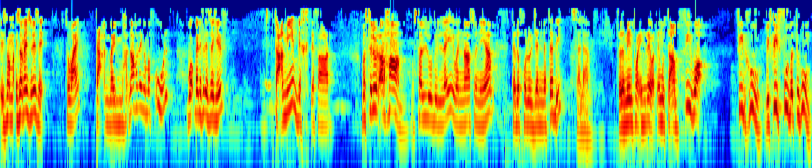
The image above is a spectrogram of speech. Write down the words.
it's not, it's not mentioned, is it? So why? By not having a maf'ul, what benefit does it give? تعميم باختصار وصلوا الأرحام وصلوا بالليل والناس نيام تدخلوا الجنة بسلام So the main point is there, what? Feed what? Feed who? We feed food, but to whom?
